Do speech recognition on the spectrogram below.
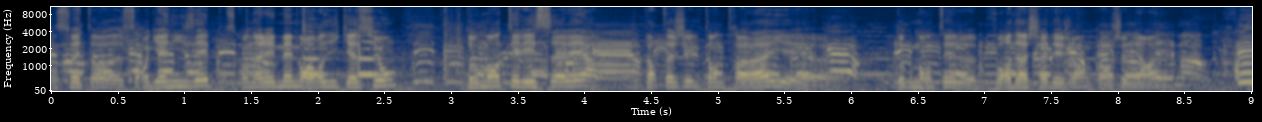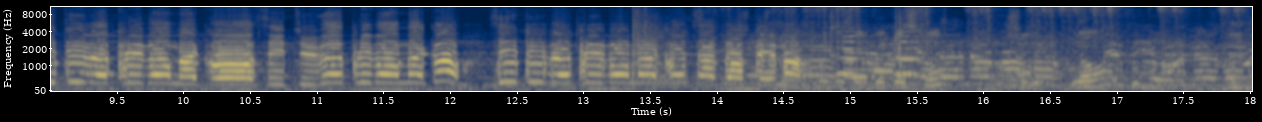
On souhaite euh, s'organiser parce qu'on a les mêmes revendications d'augmenter les salaires, de partager le temps de travail et d'augmenter le pouvoir d'achat des gens en général. Si tu veux plus voir Macron, si tu veux plus voir Macron, si tu veux plus voir Macron, t'as dans tes mains. poser quelques questions Je Non Ok.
